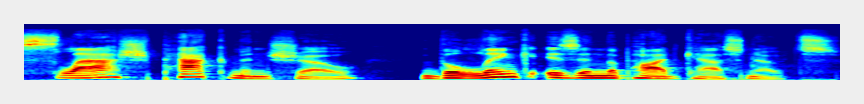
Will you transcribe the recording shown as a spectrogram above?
slash Pakman Show. The link is in the podcast notes.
